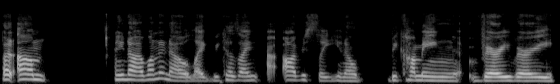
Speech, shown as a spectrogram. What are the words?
But um, you know, I want to know, like, because I obviously, you know, becoming very very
